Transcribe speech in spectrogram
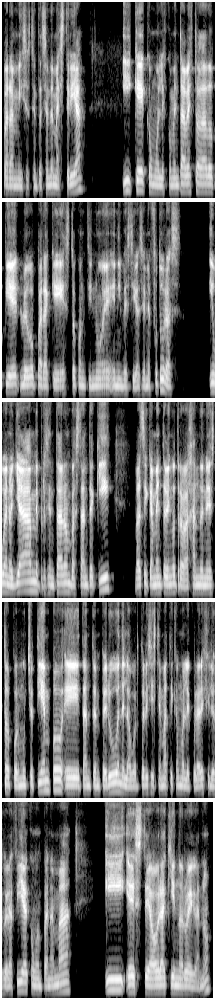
para mi sustentación de maestría y que, como les comentaba, esto ha dado pie luego para que esto continúe en investigaciones futuras. Y bueno, ya me presentaron bastante aquí. Básicamente vengo trabajando en esto por mucho tiempo, eh, tanto en Perú, en el Laboratorio de Sistemática Molecular y Filogeografía, como en Panamá, y este, ahora aquí en Noruega, ¿no?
